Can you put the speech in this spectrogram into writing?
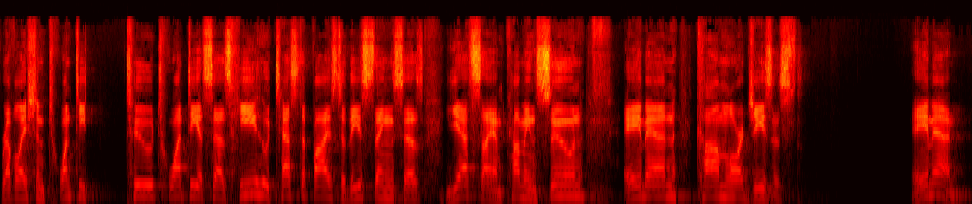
Revelation 22 20. It says, He who testifies to these things says, Yes, I am coming soon. Amen. Come, Lord Jesus. Amen.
